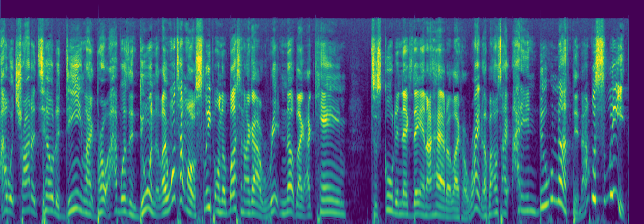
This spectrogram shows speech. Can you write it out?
I would try to tell the dean, like, bro, I wasn't doing it. Like one time I was asleep on the bus and I got written up. Like I came to school the next day and I had a, like a write up. I was like, I didn't do nothing. I was asleep.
